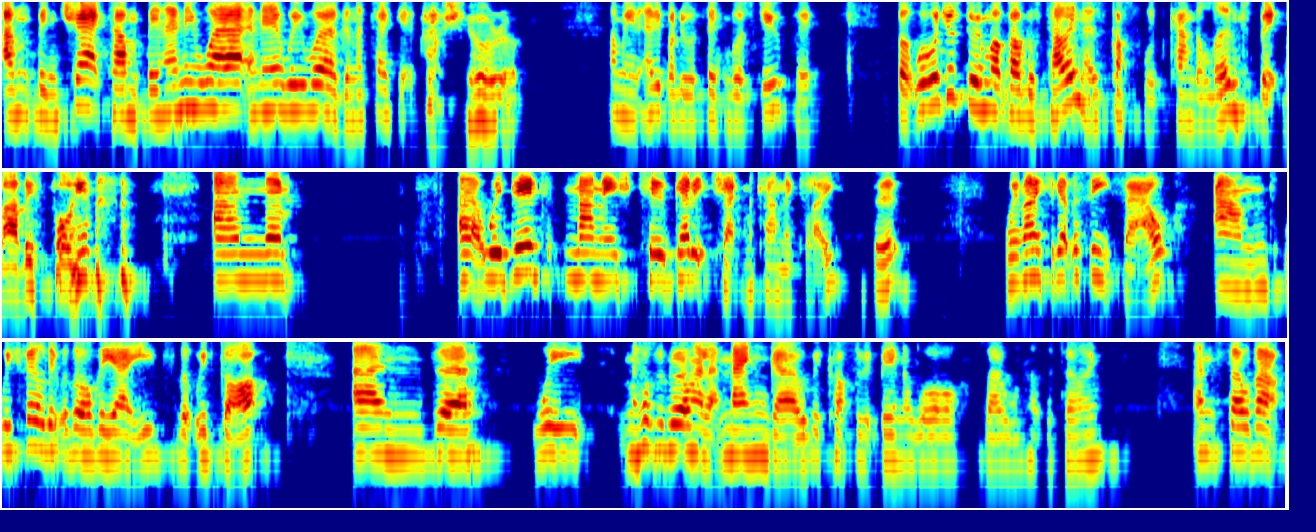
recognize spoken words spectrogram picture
hadn't been checked, hadn't been anywhere, and here we were going to take it across Europe. I mean, anybody would think we were stupid, but we were just doing what God was telling us because we'd kind of learned a bit by this point. and um, uh, we did manage to get it checked mechanically, but we managed to get the seats out and we filled it with all the aids that we'd got. And uh, we, my husband would only let men go because of it being a war zone at the time. And so that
